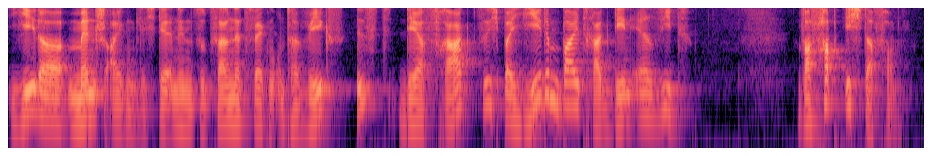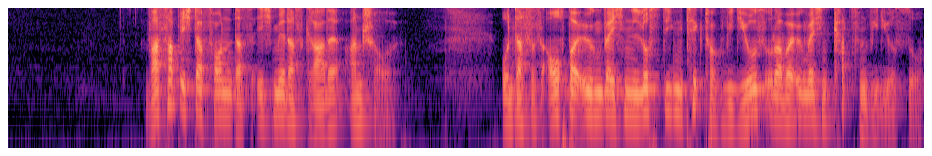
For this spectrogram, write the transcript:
jeder Mensch eigentlich, der in den sozialen Netzwerken unterwegs ist, der fragt sich bei jedem Beitrag, den er sieht, was habe ich davon? Was habe ich davon, dass ich mir das gerade anschaue? Und das ist auch bei irgendwelchen lustigen TikTok-Videos oder bei irgendwelchen Katzenvideos so.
